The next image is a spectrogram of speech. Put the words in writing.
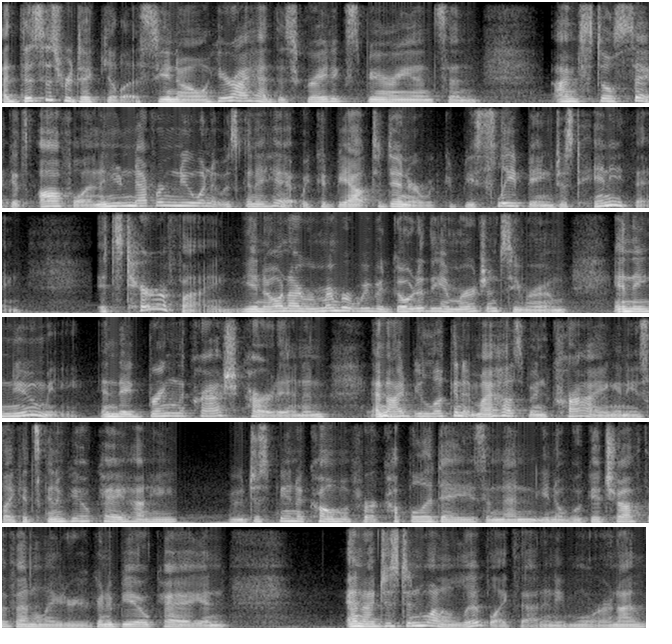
Uh, this is ridiculous. You know, here I had this great experience and I'm still sick. It's awful. And you never knew when it was going to hit. We could be out to dinner, we could be sleeping, just anything. It's terrifying, you know. And I remember we would go to the emergency room and they knew me and they'd bring the crash cart in and, and I'd be looking at my husband crying and he's like, It's going to be okay, honey. You just be in a coma for a couple of days and then, you know, we'll get you off the ventilator. You're going to be okay. And and I just didn't want to live like that anymore. And I,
